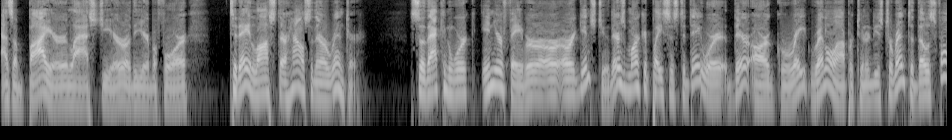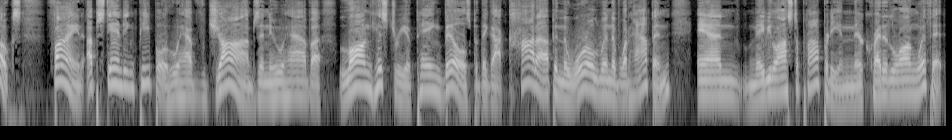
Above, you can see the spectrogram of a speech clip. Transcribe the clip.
as a buyer last year or the year before today lost their house and they're a renter so that can work in your favor or, or, against you. There's marketplaces today where there are great rental opportunities to rent to those folks. Fine, upstanding people who have jobs and who have a long history of paying bills, but they got caught up in the whirlwind of what happened and maybe lost a property and their credit along with it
